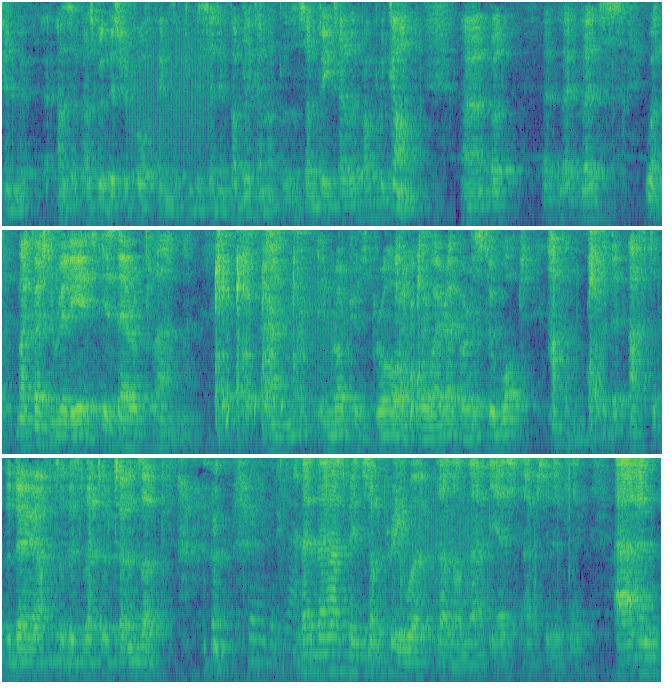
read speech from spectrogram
can, as, as with this report, things that can be said in public and some detail that probably can't. Uh, but let, let, let's, well, my question really is, is there a plan um, in Roger's drawer or wherever as to what happens the, after, the day after this letter turns up? there, there has been some pre-work done on that, yes, absolutely. Uh, and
